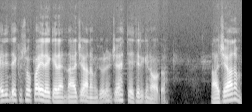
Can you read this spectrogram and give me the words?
elindeki sopa ile gelen Naciye Hanım'ı görünce tedirgin oldu. Naciye Hanım,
